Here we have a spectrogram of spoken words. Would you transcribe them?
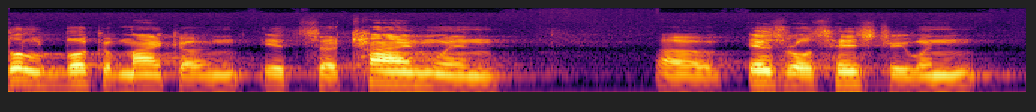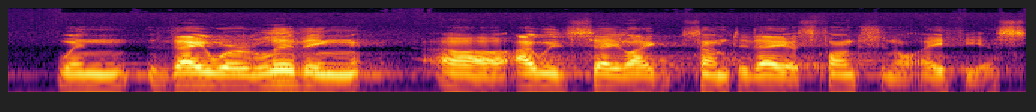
little book of Micah, and it's a time when uh, Israel's history, when, when they were living, uh, I would say, like some today, as functional atheists.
